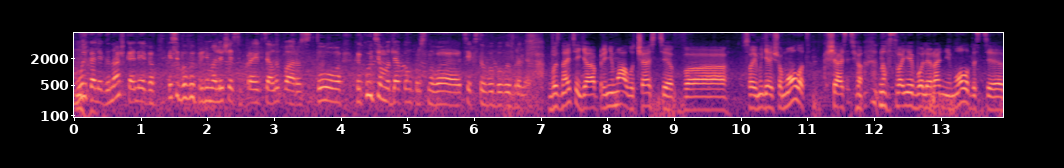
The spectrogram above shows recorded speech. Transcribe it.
мой коллега, наш коллега. Если бы вы принимали участие в проекте «Алый парус», то какую тему для конкурсного текста вы бы выбрали? Вы знаете, я принимал участие в своем, я еще молод, к счастью, но в своей более ранней молодости,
